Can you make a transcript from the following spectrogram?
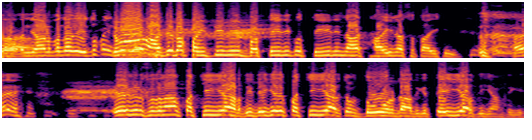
ਅਣਜਾਣ ਬੰਦਾ ਦੂ 35 ਚਲੋ ਅੱਜ ਦਾ 35 ਨਹੀਂ 32 ਨਹੀਂ ਕੋਈ 30 ਨਹੀਂ ਨਾ 28 ਨਾ 27 ਹੈ। ਇਹ ਵੀਰ ਸਤਨਾਮ 25000 ਦੀ ਦੇਈਏ ਤੇ 25000 ਚੋਂ ਦੋ ਹੋਰ ਡਾ ਦਈਏ 23000 ਦੀ ਜਾਣ ਦਈਏ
